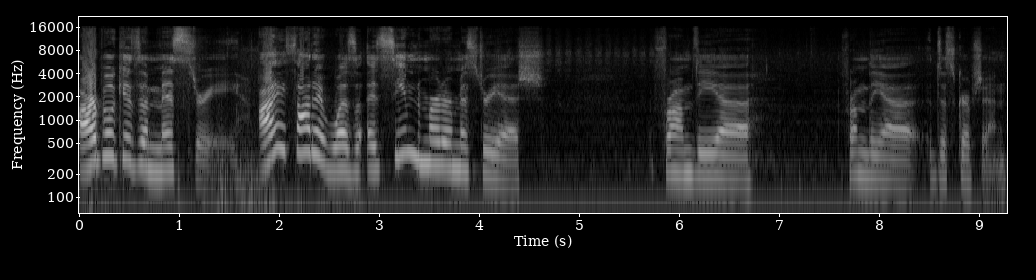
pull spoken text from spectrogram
Our book is a mystery. I thought it was. It seemed murder mystery-ish from the uh, from the uh, description.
